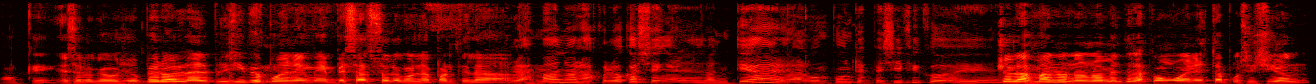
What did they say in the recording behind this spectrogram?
Ok. Eso es lo que hago yo, pero al, al principio pueden em- empezar solo con la parte de la... ¿Las manos las colocas en el antear, en algún punto específico? De... Yo las manos normalmente las pongo en esta posición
